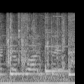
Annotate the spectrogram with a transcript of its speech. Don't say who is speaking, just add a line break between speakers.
underpants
